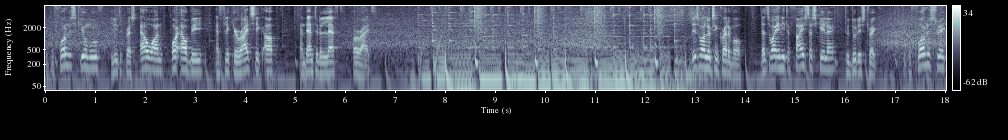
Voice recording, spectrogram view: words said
To perform this skill move you need to press L1 or LB and flick your right stick up and then to the left or right. This one looks incredible. That's why you need a 5 star skiller to do this trick. To perform this trick,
